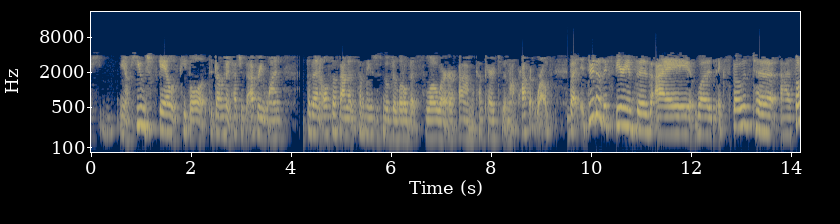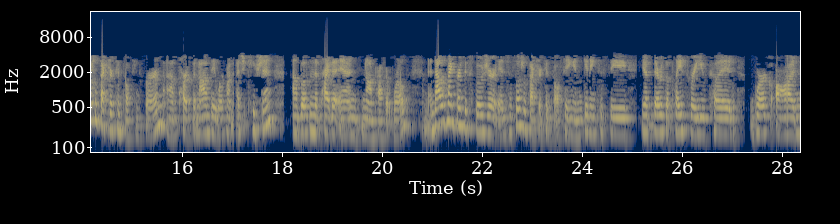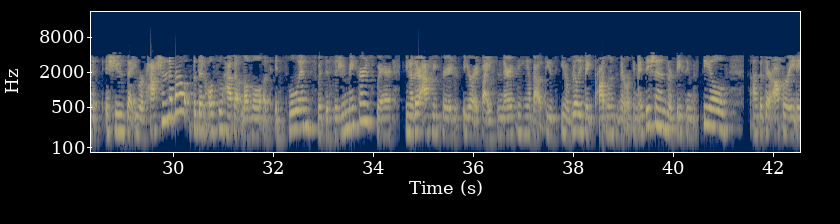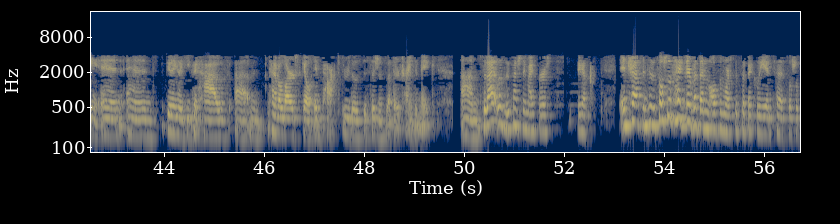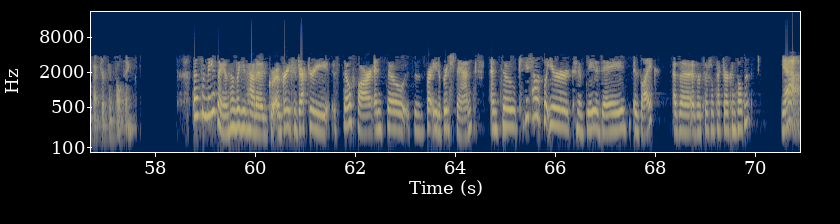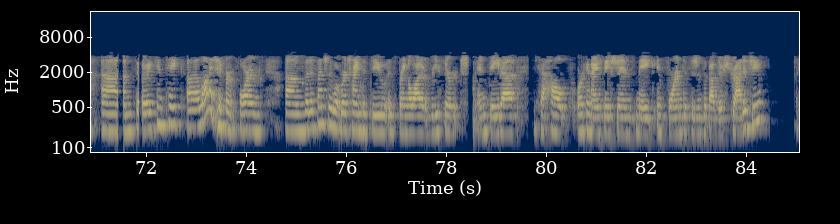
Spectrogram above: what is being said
you know huge scale of people. The government touches everyone but then also found that some things just moved a little bit slower um, compared to the nonprofit world. But through those experiences, I was exposed to a social sector consulting firm, um, Parthenon. They work on education um, both in the private and nonprofit world. And that was my first exposure into social sector consulting and getting to see, you know, there was a place where you could work on issues that you were passionate about, but then also have that level of influence with decision makers where, you know, they're asking for your, your advice and they're thinking about these, you know, really big problems in their organizations or facing the field uh, that they're operating in and feeling like you can have um, kind of a large scale impact through those decisions that they're trying to make. Um, so that was essentially my first, I guess, interest into the social sector, but then also more specifically into social sector consulting. That's amazing. It sounds like you've had a, gr- a great trajectory so far. And so, so this brought you to Bridgespan. And so can you tell us what your kind of day to day is like as a, as a social sector consultant? Yeah, um, so it can take a lot of different forms, um, but essentially what we're trying to do is bring a lot of research and data to help organizations make informed decisions about their strategy.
